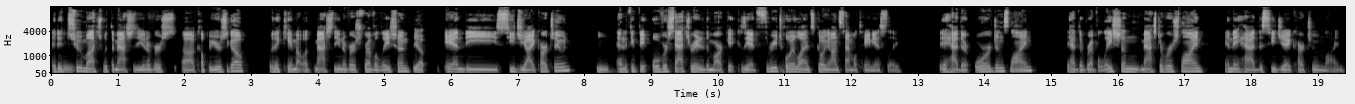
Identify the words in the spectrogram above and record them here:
They did Mm. too much with the Masters of the Universe uh, a couple years ago, where they came out with Masters of the Universe Revelation, Yep. and the CGI cartoon. Mm. And I think they oversaturated the market because they had three toy lines going on simultaneously. They had their Origins line, they had the Revelation Masterverse line, and they had the CGI cartoon line.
